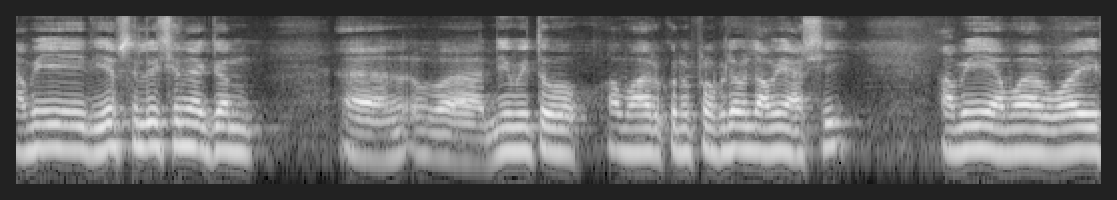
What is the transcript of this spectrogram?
আমি রিএফ সলিউশনের একজন নিয়মিত আমার কোনো প্রবলেম হলে আমি আসি। আমি আমার ওয়াইফ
